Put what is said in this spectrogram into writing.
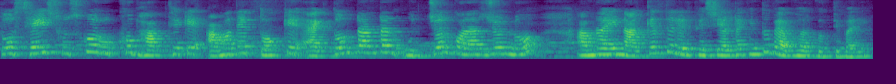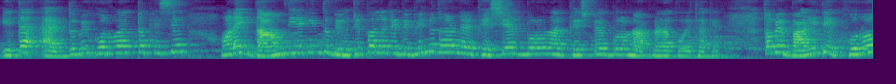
তো সেই শুষ্ক রুক্ষ ভাব থেকে আমাদের ত্বককে একদম টান টান উজ্জ্বল করার জন্য আমরা এই নারকেল তেলের ফেসিয়ালটা কিন্তু ব্যবহার করতে পারি। এটা একদমই ঘরোয়া একটা ফেসিয়াল অনেক দাম দিয়ে কিন্তু বিউটি পার্লারে বিভিন্ন ধরনের ফেসিয়াল বলুন আর ফেস প্যাক বলুন আপনারা করে থাকেন। তবে বাড়িতে ঘরোয়া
